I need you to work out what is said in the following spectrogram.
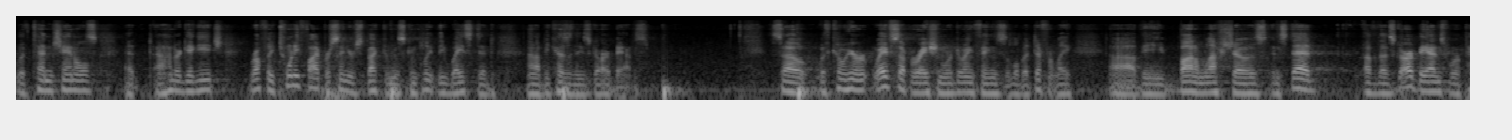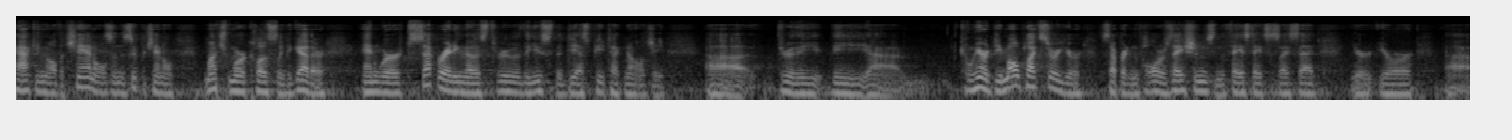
with 10 channels at 100 gig each, roughly 25% of your spectrum is completely wasted uh, because of these guard bands. So with coherent wave separation, we're doing things a little bit differently. Uh, the bottom left shows instead of those guard bands, we're packing all the channels in the super channel much more closely together, and we're separating those through the use of the DSP technology. Uh, through the, the uh, coherent demultiplexer, you're separating the polarizations and the phase states, as I said. You're, you're uh,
